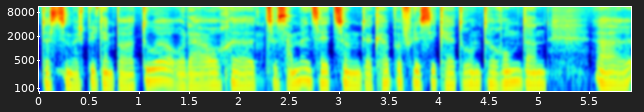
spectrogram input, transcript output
dass zum Beispiel Temperatur oder auch äh, Zusammensetzung der Körperflüssigkeit rundherum dann äh,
